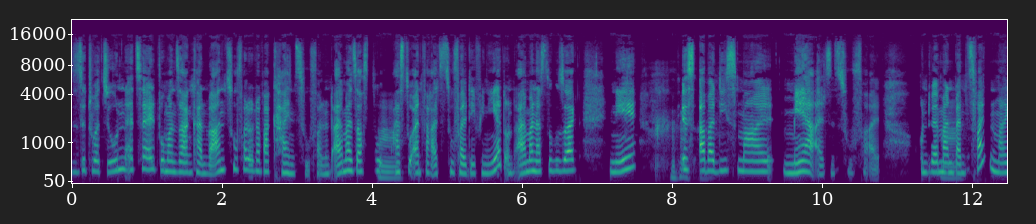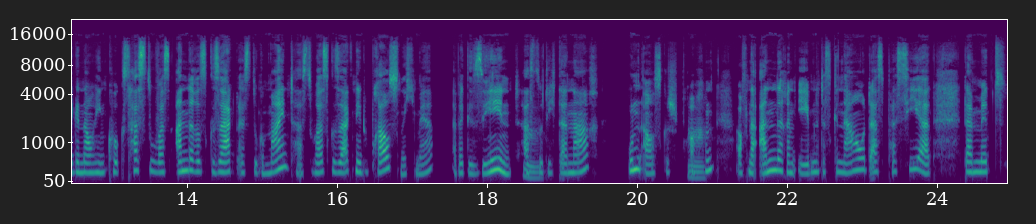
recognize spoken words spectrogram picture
Situationen erzählt, wo man sagen kann, war ein Zufall oder war kein Zufall. Und einmal sagst du, Mhm. hast du einfach als Zufall definiert und einmal hast du gesagt, nee, ist aber diesmal mehr als ein Zufall. Und wenn man Mhm. beim zweiten Mal genau hinguckst, hast du was anderes gesagt, als du gemeint hast. Du hast gesagt, nee, du brauchst nicht mehr, aber gesehnt hast Mhm. du dich danach unausgesprochen auf einer anderen Ebene, dass genau das passiert, damit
